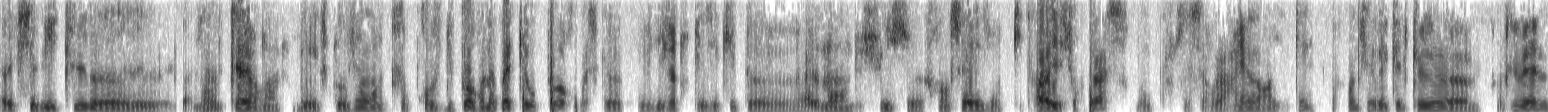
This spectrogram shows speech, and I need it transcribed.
avec ces véhicules euh, dans le cœur de l'explosion, hein, proche du port. On n'a pas été au port parce que y avait déjà toutes les équipes euh, allemandes, suisses, françaises qui travaillaient sur place, donc ça servait à rien d'en rajouter. Par contre, il y avait quelques ruelles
